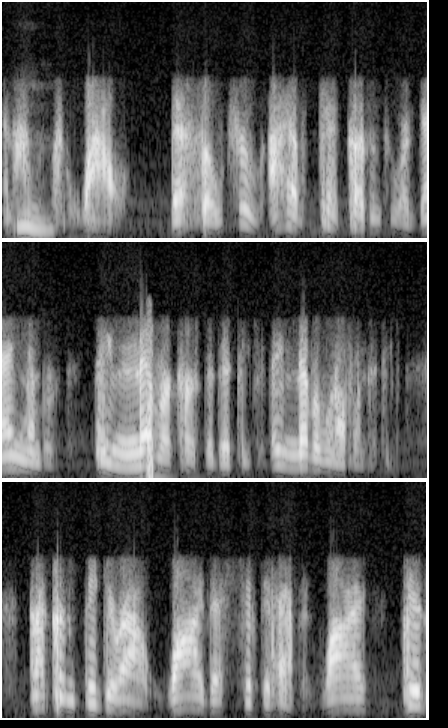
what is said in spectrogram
and I was like, wow, that's so true. I have cousins who are gang members. They never cursed at their teacher. They never went off on their teacher. And I couldn't figure out why that shift had happened. Why kids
